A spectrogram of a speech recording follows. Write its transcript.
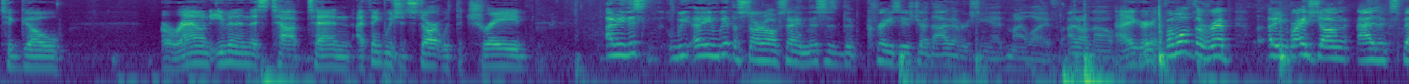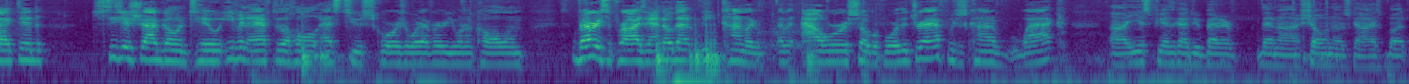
to go around, even in this top 10. I think we should start with the trade. I mean, this. We. I mean, we have to start off saying this is the craziest draft I've ever seen in my life. I don't know. I agree. From off the rip, I mean, Bryce Young, as expected. CJ Stroud going two, even after the whole S two scores or whatever you want to call them. Very surprising. I know that leaked kind of like an hour or so before the draft, which is kind of whack. Uh, ESPN's got to do better than uh, showing those guys, but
